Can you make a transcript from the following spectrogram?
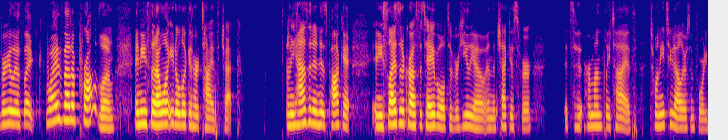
Virgilio's like, Why is that a problem? And he said, I want you to look at her tithe check. And he has it in his pocket and he slides it across the table to Virgilio, and the check is for it's her monthly tithe, $22.44.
